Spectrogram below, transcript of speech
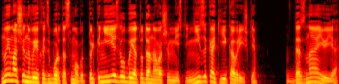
Ну и машины выехать с борта смогут, только не ездил бы я туда на вашем месте, ни за какие ковришки. Да знаю я.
